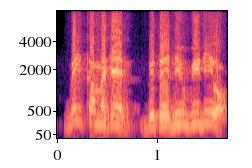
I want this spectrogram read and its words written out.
Welcome again with a new video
